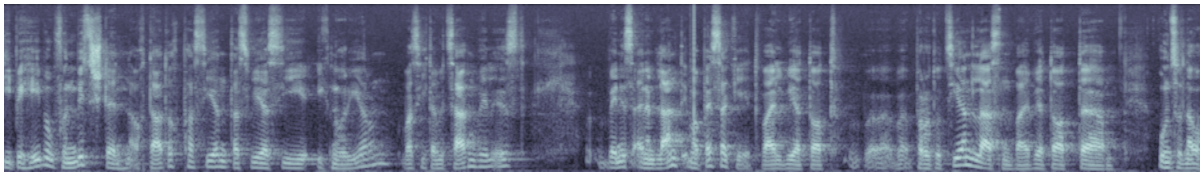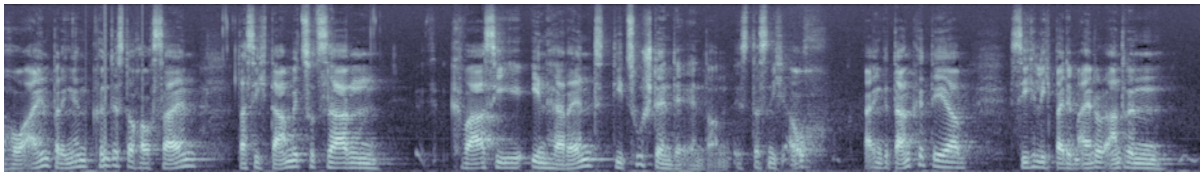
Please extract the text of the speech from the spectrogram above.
die Behebung von Missständen auch dadurch passieren, dass wir sie ignorieren? Was ich damit sagen will, ist, wenn es einem Land immer besser geht, weil wir dort äh, produzieren lassen, weil wir dort äh, unser Know-how einbringen, könnte es doch auch sein, dass sich damit sozusagen quasi inhärent die Zustände ändern. Ist das nicht auch ein Gedanke, der sicherlich bei dem einen oder anderen,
